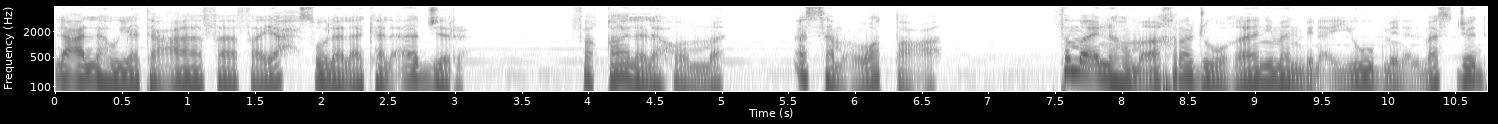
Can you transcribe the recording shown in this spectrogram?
لعله يتعافى فيحصل لك الأجر. فقال لهم السمع والطاعة. ثم إنهم أخرجوا غانما بن أيوب من المسجد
